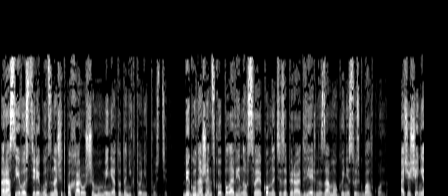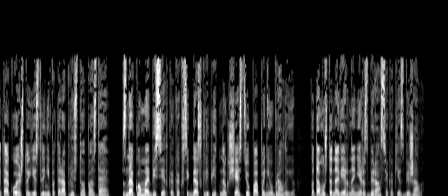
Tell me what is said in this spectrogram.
Раз его стерегут, значит, по-хорошему, меня туда никто не пустит. Бегу на женскую половину, в своей комнате запираю дверь на замок и несусь к балкону. Ощущение такое, что если не потороплюсь, то опоздаю. Знакомая беседка, как всегда, скрипит, но, к счастью, папа не убрал ее, потому что, наверное, не разбирался, как я сбежала.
